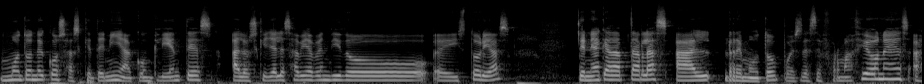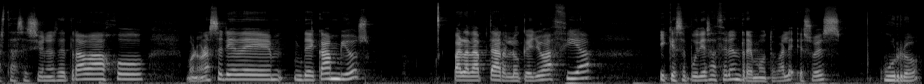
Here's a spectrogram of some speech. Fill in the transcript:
un montón de cosas que tenía con clientes a los que ya les había vendido eh, historias, tenía que adaptarlas al remoto, pues desde formaciones hasta sesiones de trabajo, bueno, una serie de, de cambios para adaptar lo que yo hacía y que se pudiese hacer en remoto, ¿vale? Eso es curro,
